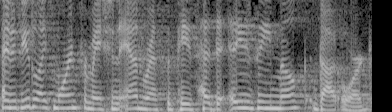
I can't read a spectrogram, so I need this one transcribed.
And if you'd like more information and recipes, head to azmilk.org.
